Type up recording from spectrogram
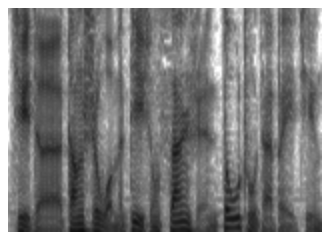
记得当时我们弟兄三人都住在北京。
